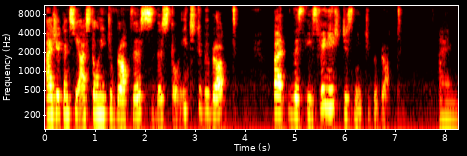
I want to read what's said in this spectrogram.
As you can see, I still need to block this. This still needs to be blocked. But this is finished, just need to be blocked. And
